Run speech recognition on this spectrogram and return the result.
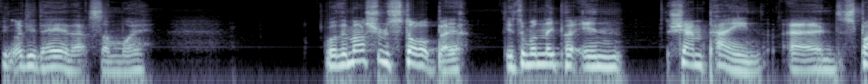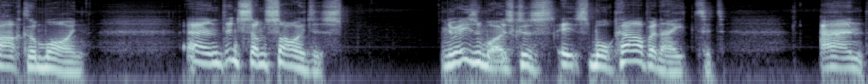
Think I did hear that somewhere. Well, the mushroom stopper is the one they put in champagne and sparkling wine, and in some ciders. The reason why is because it's more carbonated, and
